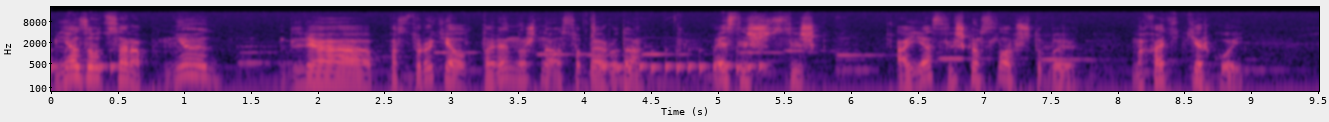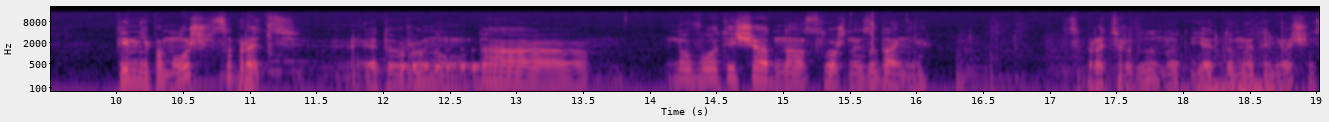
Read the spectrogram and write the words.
Меня зовут Сарап. Мне для постройки алтаря нужна особая руда. А если слишком... А я слишком слаб, чтобы махать киркой. Ты мне поможешь собрать эту руну? Да... Ну вот еще одно сложное задание. Собрать руду, но я думаю, это не очень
